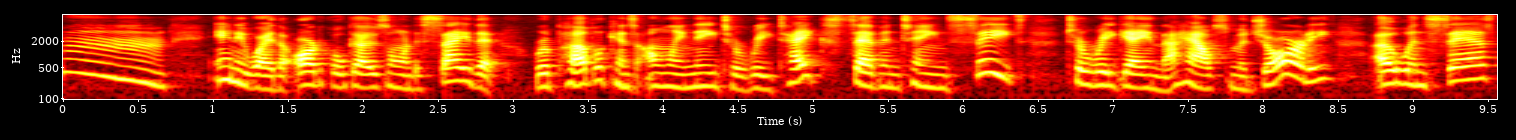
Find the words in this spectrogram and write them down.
Hmm. Anyway, the article goes on to say that Republicans only need to retake 17 seats to regain the House majority. Owen says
